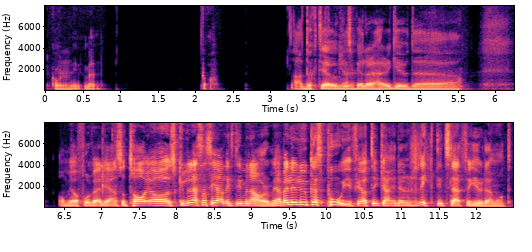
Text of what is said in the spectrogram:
det kommer de in. Men Ja, duktiga unga Okej. spelare, herregud. Eh, om jag får välja en så tar jag, skulle nästan säga Alex de Minaur, men jag väljer Lucas Pouille för jag tycker han är en riktigt slät figur där mot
